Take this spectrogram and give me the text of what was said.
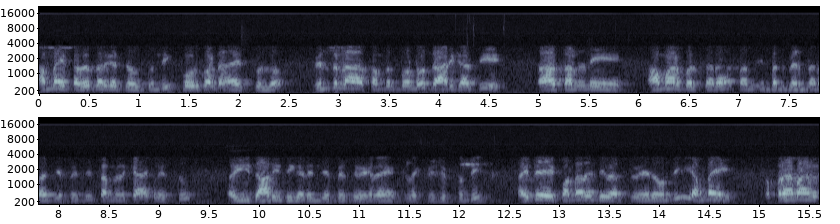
అమ్మాయి పదో తరగతి చదువుతుంది కోరుకొండ హై స్కూల్లో వెళ్తున్న సందర్భంలో దారి కాసి తనని అవమానపరుస్తారా తనని ఇబ్బంది పెడతారా అని చెప్పేసి తనని కేకలిస్తూ ఈ దాడికి దిగాడని చెప్పేసి వేరే లక్ష్మి చెప్తుంది. అయితే కొండారెడ్డి వెర్షన్ వేరే ఉంది. ఈ అమ్మాయి ప్రమాణం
